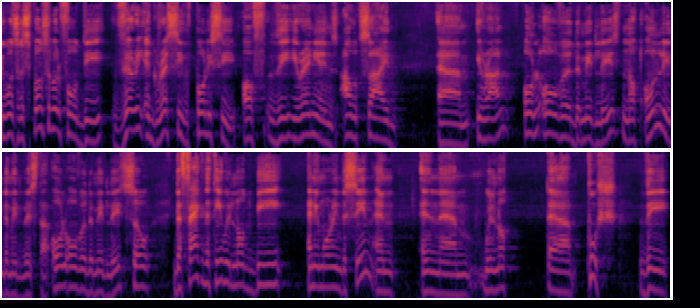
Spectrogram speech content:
He was responsible for the very aggressive policy of the Iranians outside um, Iran all over the Middle East, not only in the Middle East, all over the Middle East. So the fact that he will not be anymore in the scene and, and um, will not uh, push the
